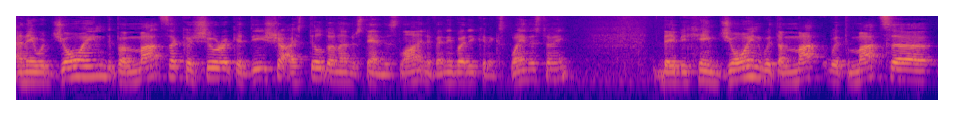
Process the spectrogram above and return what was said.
And they were joined b'matzah kashura kadisha. I still don't understand this line. If anybody can explain this to me, they became joined with the mat, with matzah.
